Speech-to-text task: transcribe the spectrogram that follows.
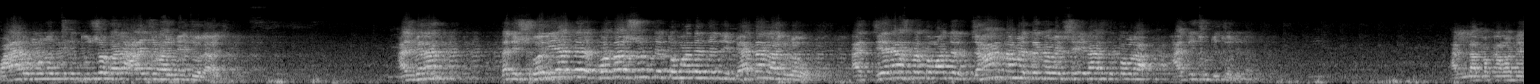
পাড়ার মনে হচ্ছে দুশো ঘরে আড়াইশো ঘর মেয়ে চলে আসবে। আসবে না? তাহলে শরিয়াতের কথা শুনতে তোমাদের যদি ব্যথা লাগল, আর যে রাস্তা তোমাদের জান নামে দেখাবে, সেই রাস্তা তোমরা আগে ছুটে চলে যাবে আল্লাহ পাক আমাদের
